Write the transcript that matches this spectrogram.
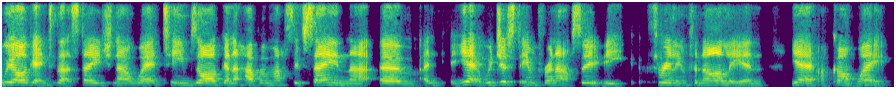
we are getting to that stage now where teams are going to have a massive say in that. Um and yeah we're just in for an absolutely thrilling finale and yeah i can't wait.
